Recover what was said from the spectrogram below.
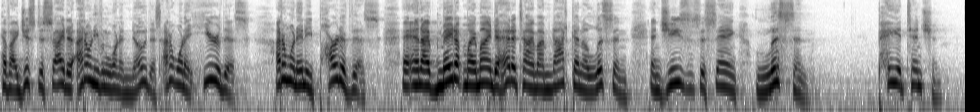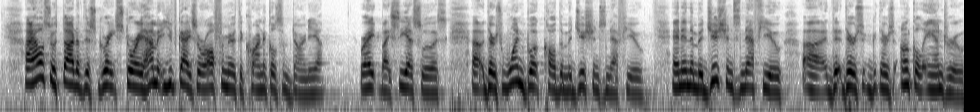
have I just decided I don't even want to know this? I don't want to hear this. I don't want any part of this. And I've made up my mind ahead of time, I'm not going to listen. And Jesus is saying, listen, pay attention. I also thought of this great story. How many, you guys are all familiar with the Chronicles of Narnia? Right, by C.S. Lewis. Uh, there's one book called The Magician's Nephew. And in The Magician's Nephew, uh, th- there's, there's Uncle Andrew.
